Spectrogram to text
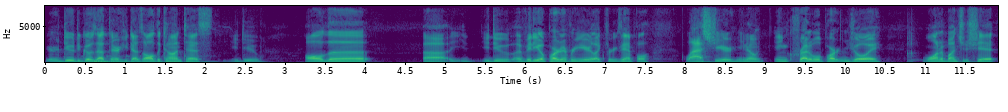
you're a dude who goes out there. He does all the contests. You do all the. Uh, you, you do a video part every year. Like for example, last year, you know, incredible part in Joy, won a bunch of shit.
